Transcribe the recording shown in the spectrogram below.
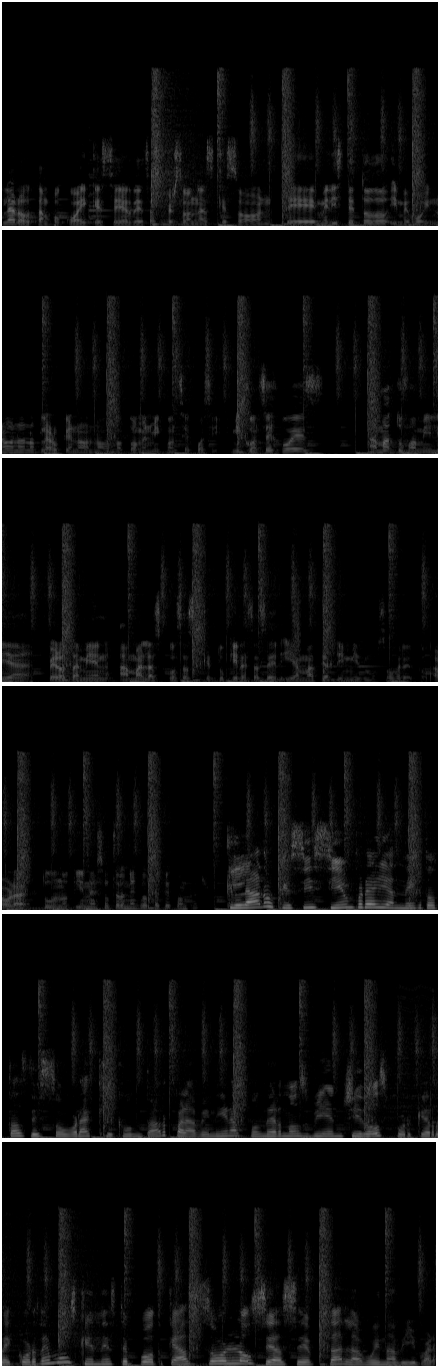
Claro, tampoco hay que ser de esas personas que son de me diste todo y me voy. No, no, no, claro que no, no, no tomen mi consejo así. Mi consejo es ama a tu familia, pero también ama las cosas que tú quieres hacer y amate a ti mismo sobre todo. Ahora, ¿tú no tienes otra anécdota que contar? Claro que sí, siempre hay anécdotas de sobra que contar para venir a ponernos bien chidos porque recordemos que en este podcast solo se acepta la buena vibra.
